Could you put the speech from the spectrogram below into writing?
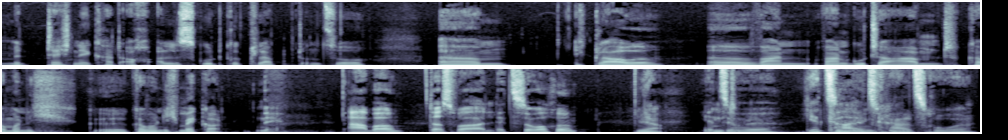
mit Technik hat auch alles gut geklappt und so. Ähm, ich glaube, äh, war, ein, war ein guter Abend. Kann man nicht, äh, kann man nicht meckern. Nee. Aber das war letzte Woche. Ja. Jetzt und sind wir jetzt Karlsruhe. sind wir in Karlsruhe.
